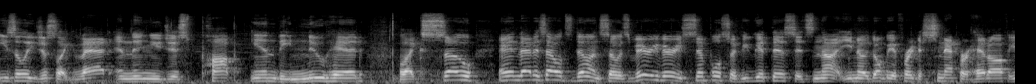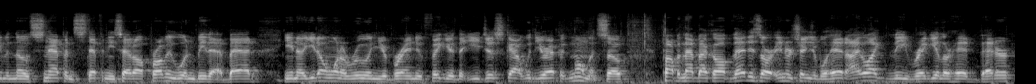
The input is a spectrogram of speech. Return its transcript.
easily just like that, and then you just pop in the new head like so, and that is how it's done. So it's very, very simple, so if you get this, it's not, you know, don't be afraid to snap her head off, even though snapping Stephanie's head off probably wouldn't be that bad. You know, you don't want to ruin your brand new figure that you just got with your epic moment. So popping that back off, that is our interchangeable head. I like the regular head better,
